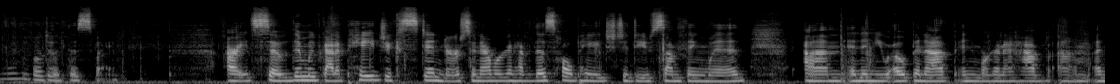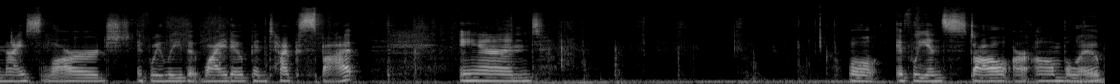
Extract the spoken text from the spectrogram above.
maybe we'll do it this way. All right, so then we've got a page extender. So now we're going to have this whole page to do something with. Um, and then you open up and we're going to have um, a nice large, if we leave it wide open, tuck spot. And well, if we install our envelope,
